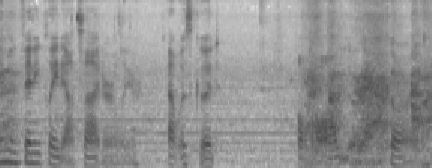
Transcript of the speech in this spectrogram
Him and Finny played outside earlier. That was good. Oh, look at Carl.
